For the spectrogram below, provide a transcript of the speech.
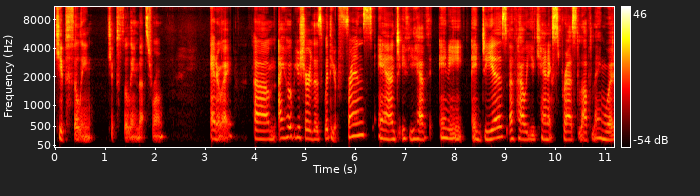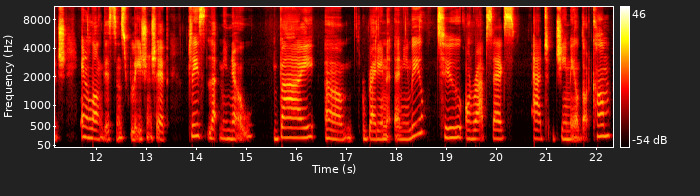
keep feeling keep feeling that's wrong. Anyway um, i hope you share this with your friends and if you have any ideas of how you can express love language in a long distance relationship please let me know by um, writing an email to unwrapsex at gmail.com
